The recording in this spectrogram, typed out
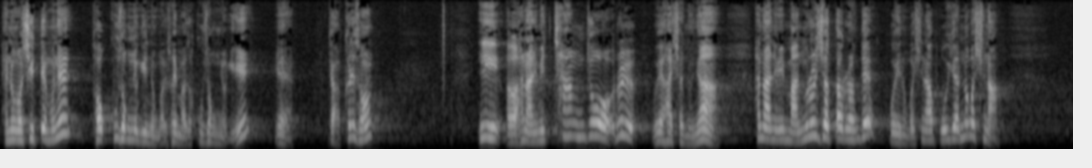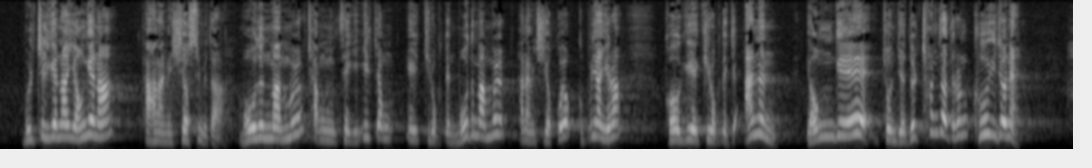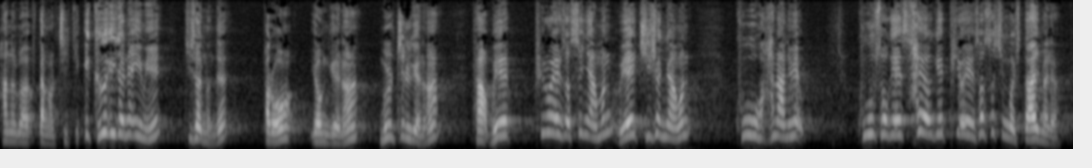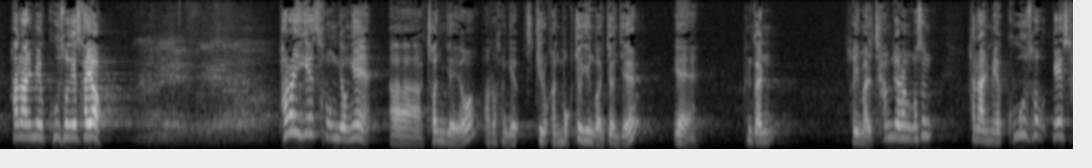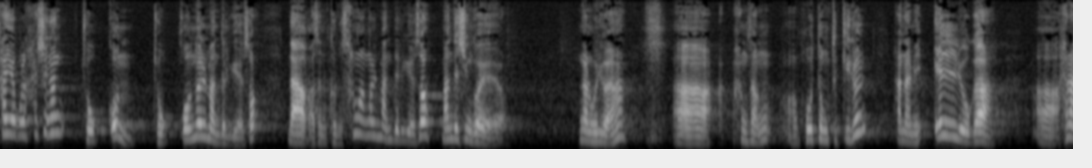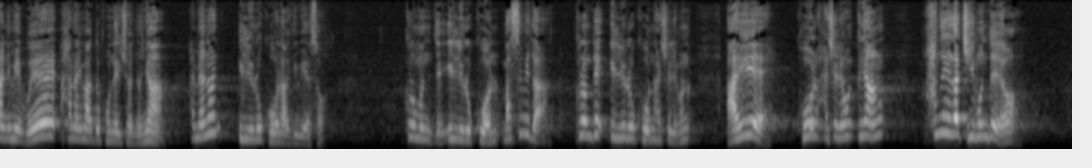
되는 것이기 때문에 더 구속력이 있는 거예요. 소위 말해서 구속력이. 예. 자, 그래서 이 어, 하나님이 창조를 왜 하셨느냐? 하나님이 만물을 지었다 그러는데 보이는 것이나 보이지 않는 것이나 물질계나 영계나 다 하나님이 지었습니다. 모든 만물, 창세기 1장에 기록된 모든 만물 하나님이 지었고요. 그뿐이 아니라 거기에 기록되지 않은 영계의 존재들, 천사들은 그 이전에 하늘과 땅을 지키, 그 이전에 이미 지셨는데 바로 영계나 물질계나 다 왜 필요해서 쓰냐면 왜 지셨냐면 구 하나님의 구속의 사역에 필요해서 쓰신 것이다 이 말이야. 하나님의 구속의 사역. 바로 이게 성경의 아, 전개요. 바로 성경 기록한 목적인 거죠 이제. 예. 그러니까 소위 말해 창조라는 것은 하나님의 구속의 사역을 하시는 조건, 조건을 만들기 위해서 나아가서는 그런 상황을 만들기 위해서 만드신 거예요. 그러니까 우리가 아, 항상 어, 보통 듣기를 하나님이 인류가 아, 하나님이 왜 하나님 아들 보내주셨느냐 하면은 인류를 구원하기 위해서. 그러면 이제 인류를 구원 맞습니다. 그런데 인류를 구원하시려면 아예 구원하시려면 그냥 하늘에다 지으면 돼요.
